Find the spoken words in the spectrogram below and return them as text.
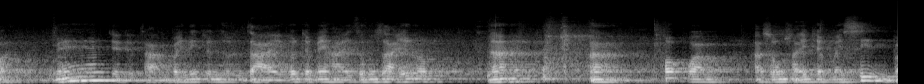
บัติ แม้จะจะถามไปนี่จนเงินตายก็จะไม่หายสงสัยหรอกนะเพราะความสงสัยจะไม่สิ้นไป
